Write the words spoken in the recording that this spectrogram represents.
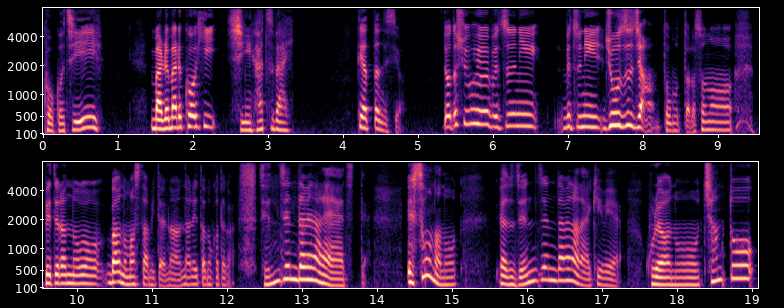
心地いい。まるまるコーヒー新発売。ってやったんですよ。で、私は別に別に上手じゃんと思ったら、その、ベテランのバーのマスターみたいなナレーターの方が、全然ダメだね、つって。え、そうなの？いや、全然ダメだね、君。これあの、ちゃんと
